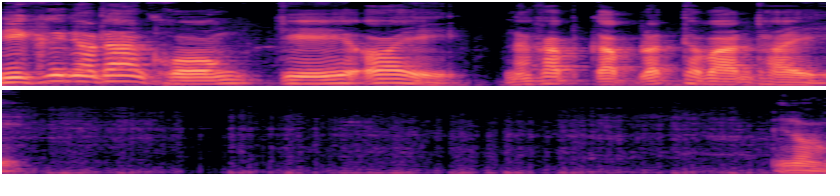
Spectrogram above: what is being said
นี่คือแนวทางของเจ๊อ้อยนะครับ กับรัฐบาลไทย พี่น้อง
